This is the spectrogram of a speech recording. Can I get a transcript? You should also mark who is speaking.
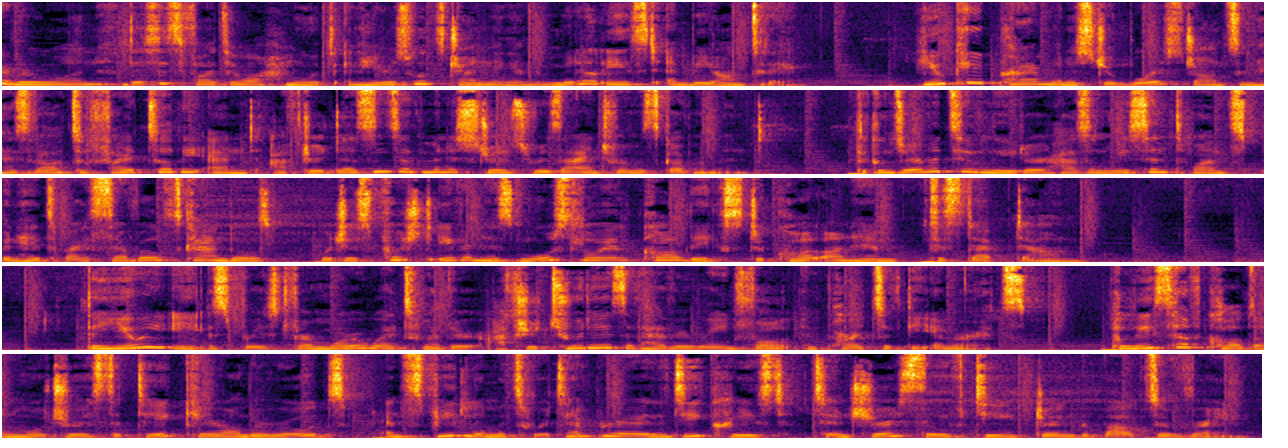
Speaker 1: everyone, this is Fatima Mahmoud, and here's what's trending in the Middle East and beyond today. UK Prime Minister Boris Johnson has vowed to fight till the end after dozens of ministers resigned from his government. The Conservative leader has in recent months been hit by several scandals, which has pushed even his most loyal colleagues to call on him to step down. The UAE is braced for more wet weather after two days of heavy rainfall in parts of the Emirates. Police have called on motorists to take care on the roads, and speed limits were temporarily decreased to ensure safety during the bouts of rain.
